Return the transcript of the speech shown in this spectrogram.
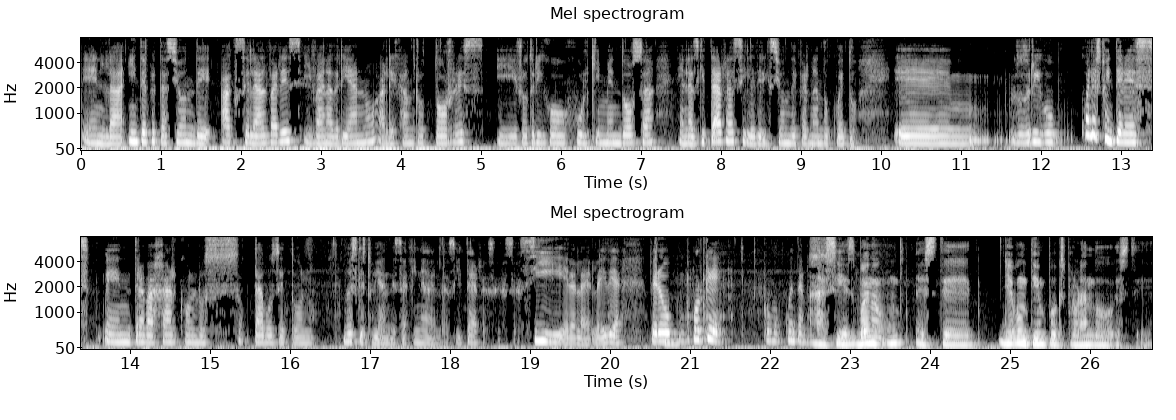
en la interpretación de Axel Álvarez, Iván Adriano, Alejandro Torres y Rodrigo Julqui Mendoza en las guitarras y la dirección de Fernando Cueto. Eh, Rodrigo, ¿cuál es tu interés en trabajar con los octavos de tono? No es que estuvieran desafinadas las guitarras, sí era la, idea, pero ¿por qué? ¿Cómo? Cuéntanos. Así es. Bueno, este llevo un tiempo explorando este,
